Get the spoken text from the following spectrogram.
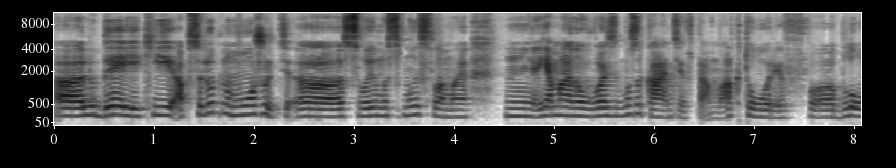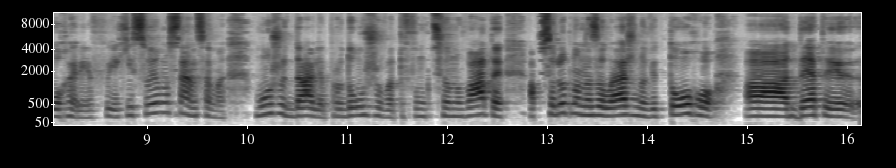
е, людей, які абсолютно можуть е, своїми смислами, я маю на увазі музикантів, там, акторів, блогерів, які своїми сенсами можуть далі продовжувати функціонувати абсолютно незалежно від того, де ти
